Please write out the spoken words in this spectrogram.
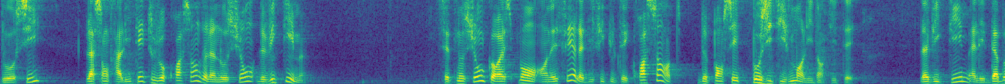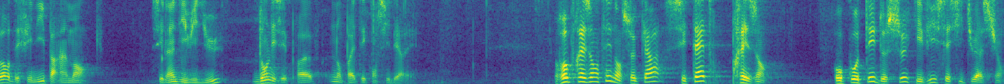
D'où aussi la centralité toujours croissante de la notion de victime. Cette notion correspond en effet à la difficulté croissante de penser positivement l'identité. La victime, elle est d'abord définie par un manque. C'est l'individu dont les épreuves n'ont pas été considérées. Représenter dans ce cas, c'est être présent aux côtés de ceux qui vivent ces situations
